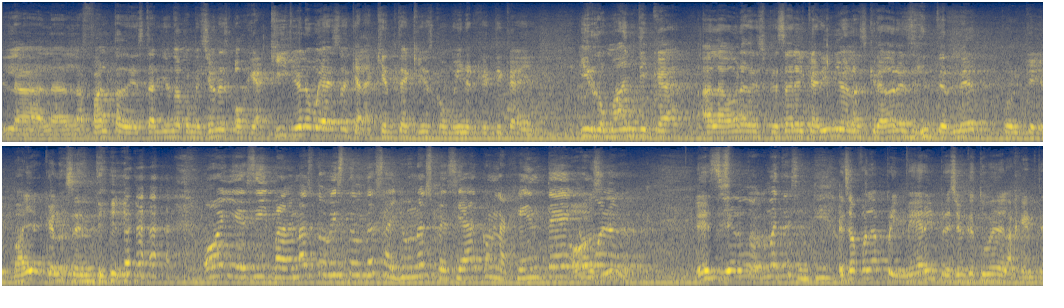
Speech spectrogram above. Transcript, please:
la, la- la falta de estar yendo a convenciones o que aquí, yo le voy a eso de que la gente aquí es como muy energética y, y romántica a la hora de expresar el cariño a los creadores de internet, porque vaya que lo sentí. Oye, sí, pero además tuviste un desayuno especial con la gente. Oh, ¿Cómo sí. lo- Es cierto. ¿Cómo te sentiste? Esa fue la primera impresión que tuve de la gente,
